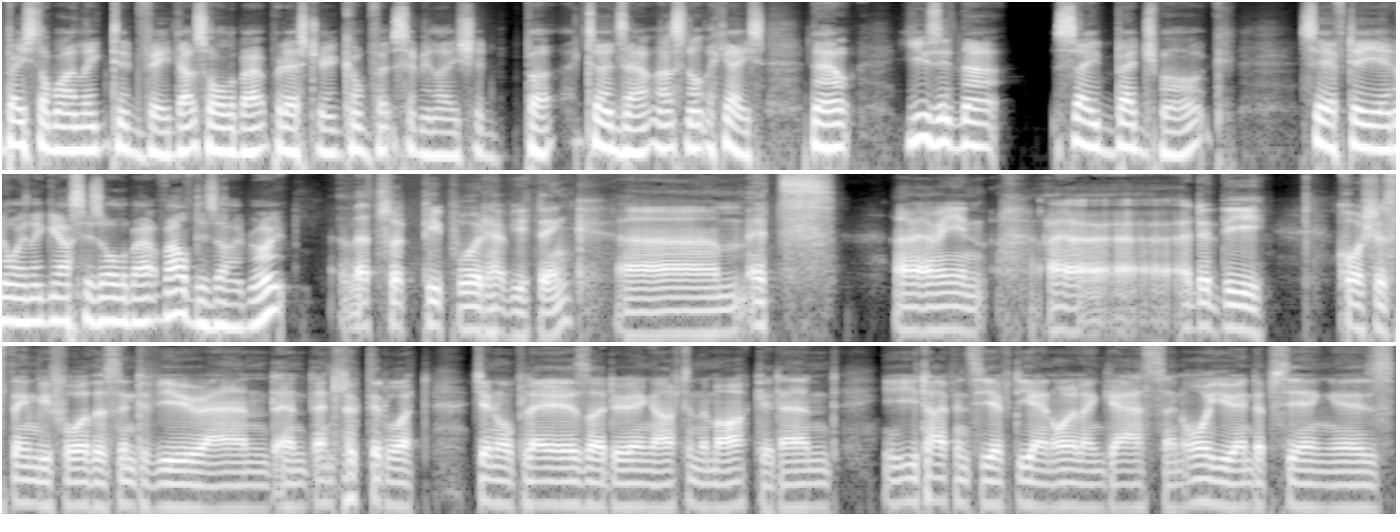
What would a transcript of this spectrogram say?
based on my LinkedIn feed, that's all about pedestrian comfort simulation. But it turns out that's not the case. Now, using that same benchmark, CFD in oil and gas is all about valve design, right? That's what people would have you think. Um, it's, I mean, I, I did the cautious thing before this interview and, and, and looked at what general players are doing out in the market. And you, you type in CFD and oil and gas, and all you end up seeing is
